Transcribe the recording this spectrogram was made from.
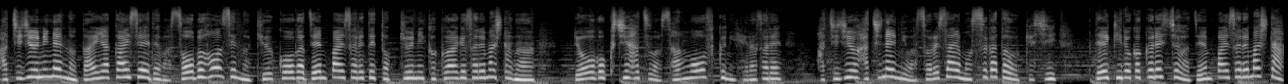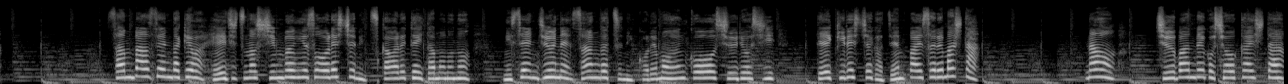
82年のダイヤ改正では総武本線の急行が全廃されて特急に格上げされましたが、両国始発は3往復に減らされ、88年にはそれさえも姿を消し、定期旅客列車は全廃されました。3番線だけは平日の新聞輸送列車に使われていたものの、2010年3月にこれも運行を終了し、定期列車が全廃されました。なお、中盤でご紹介した、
